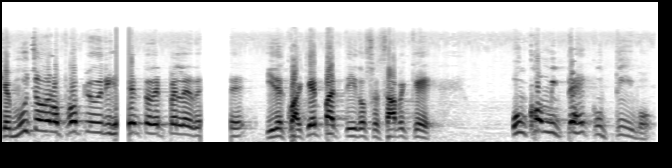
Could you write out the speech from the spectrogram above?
que muchos de los propios dirigentes del PLD y de cualquier partido se sabe que un comité ejecutivo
